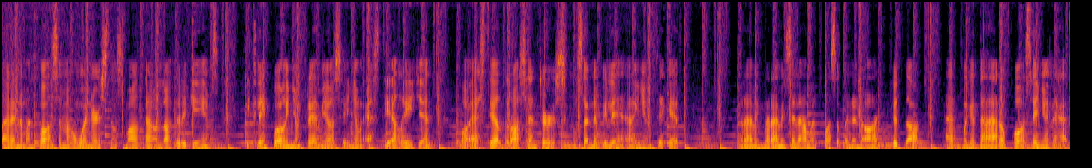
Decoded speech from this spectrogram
Para naman po sa mga winners ng small town lottery games, i-claim po ang inyong premyo sa inyong STL agent o STL draw centers kung saan nabili ang inyong ticket. Maraming maraming salamat po sa panonood, good luck, at magandang araw po sa inyong lahat.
